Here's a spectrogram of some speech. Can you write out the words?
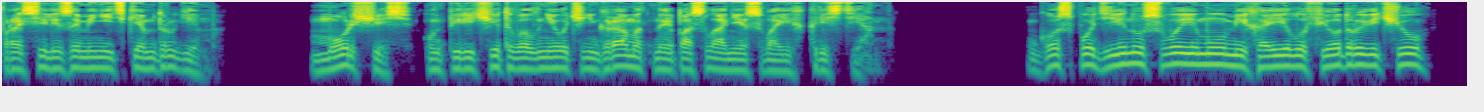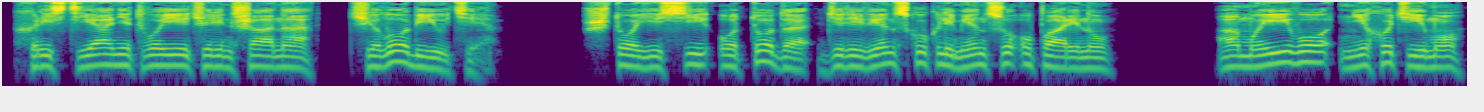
Просили заменить кем другим. Морщась, он перечитывал не очень грамотное послание своих крестьян. «Господину своему Михаилу Федоровичу, христиане твои Череншана, чело бьюте, что еси отода деревенску Клеменцу Опарину, а мы его не хотимо,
